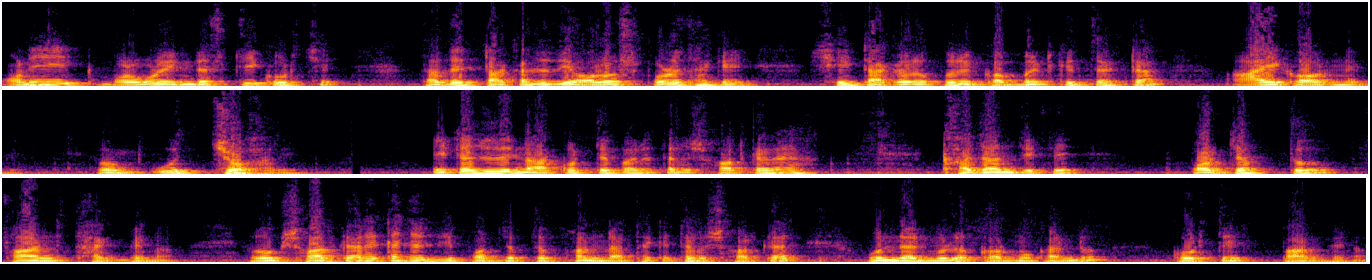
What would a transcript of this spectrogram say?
অনেক বড় বড় ইন্ডাস্ট্রি করছে, তাদের টাকা যদি অলস পড়ে থাকে, সেই টাকার উপরে গভর্নমেন্ট কিন্তু একটা আয় কর নেবে এবং উচ্চ হারে। এটা যদি না করতে পারে, তাহলে সরকারের খাজানজিতে পর্যাপ্ত ফান্ড থাকবে না। এবং সরকারের কাছে যদি পর্যাপ্ত ফান্ড না থাকে, তাহলে সরকার উন্নয়নমূলক কর্মকাণ্ড করতে পারবে না।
